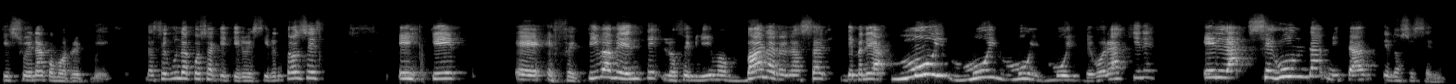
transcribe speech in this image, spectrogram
que suena como repliegue. La segunda cosa que quiero decir entonces es que eh, efectivamente los feminismos van a renacer de manera muy, muy, muy, muy de vorágine en la segunda mitad de los 60,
